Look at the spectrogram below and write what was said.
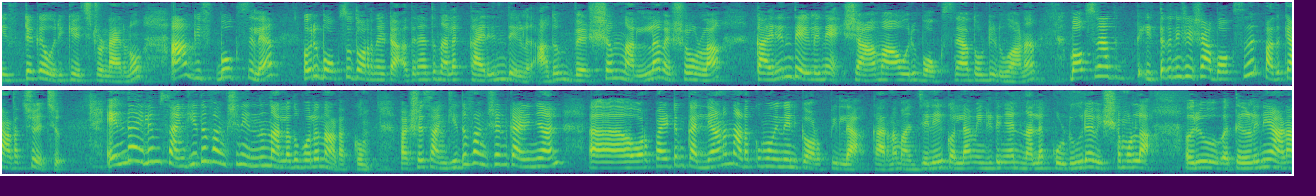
ഗിഫ്റ്റ് ഒക്കെ ഒരുക്കി വെച്ചിട്ടുണ്ടായിരുന്നു. ആ ഗിഫ്റ്റ് ബോക്സിൽ ഒരു ബോക്സ് തുറന്നിട്ട് അതിനകത്ത് നല്ല കരിന്തേൾ അതും വിഷം നല്ല വിഷമുള്ള കരിന്തേളിനെ ശ്യാം ആ ഒരു ബോക്സിനകത്തോട്ട് ഇടുവാണ്. ബോക്സിനകത്ത് ഇട്ടതിന് ശേഷം ആ ബോക്സ് പതുക്കെ അടച്ചു വെച്ചു. എന്തായാലും സംഗീത ഫംഗ്ഷൻ ഇന്ന് നല്ലതുപോലെ നടക്കും. പക്ഷെ സംഗീത ഫംഗ്ഷൻ കഴിഞ്ഞാൽ ഉറപ്പായിട്ടും കല്യാണം നടക്കുമോ എന്ന് എനിക്ക് ഉറപ്പില്ല. കാരണം അഞ്ജലിയെ കൊല്ലാൻ വേണ്ടിയിട്ട് ഞാൻ നല്ല കൊടൂര വിഷമുള്ള ഒരു തേളിനെയാണ്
